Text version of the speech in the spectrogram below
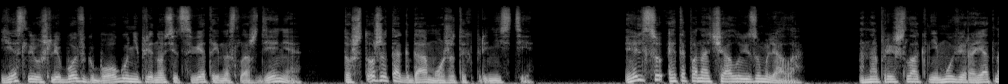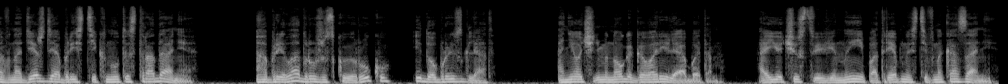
Если уж любовь к Богу не приносит света и наслаждения, то что же тогда может их принести? Эльсу это поначалу изумляло. Она пришла к нему, вероятно, в надежде обрести кнут и страдания, а обрела дружескую руку и добрый взгляд. Они очень много говорили об этом, о ее чувстве вины и потребности в наказании.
